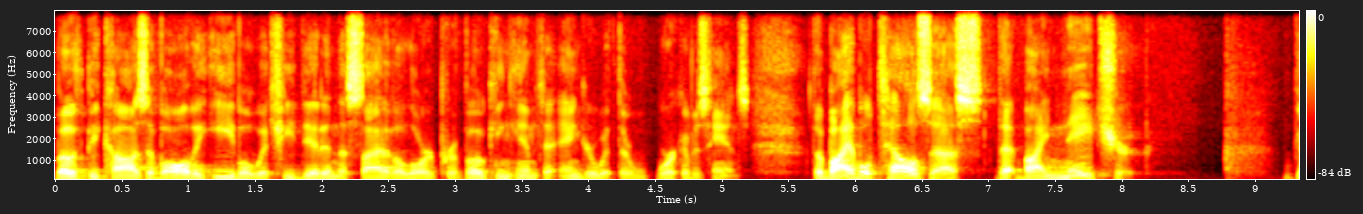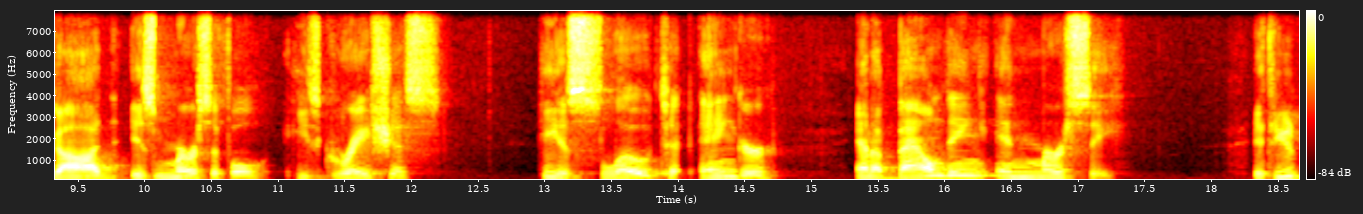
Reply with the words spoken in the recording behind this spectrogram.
both because of all the evil which he did in the sight of the Lord, provoking him to anger with the work of his hands. The Bible tells us that by nature, God is merciful, he's gracious, he is slow to anger, and abounding in mercy. If you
